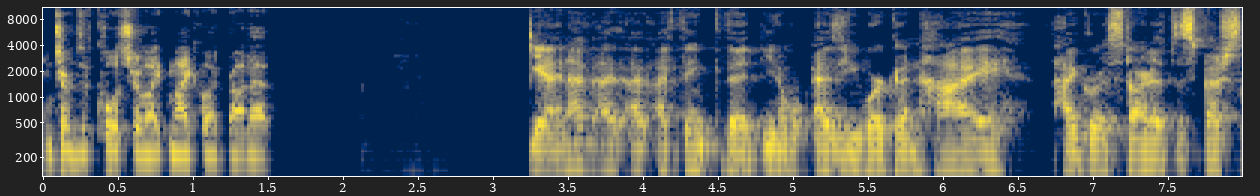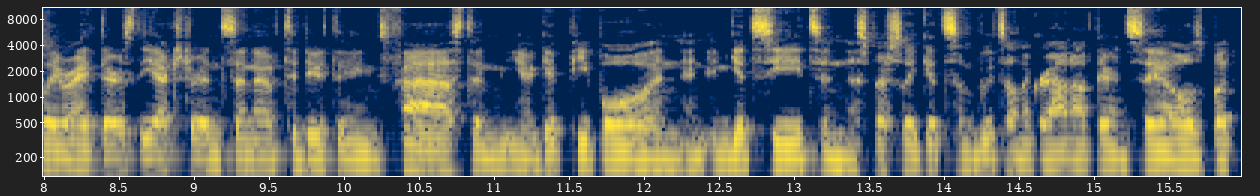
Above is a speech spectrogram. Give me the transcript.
in terms of culture, like Michael had brought up. Yeah, and I, I, I think that you know as you work on high high growth startups, especially right, there's the extra incentive to do things fast and you know get people and, and, and get seats and especially get some boots on the ground out there in sales. But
